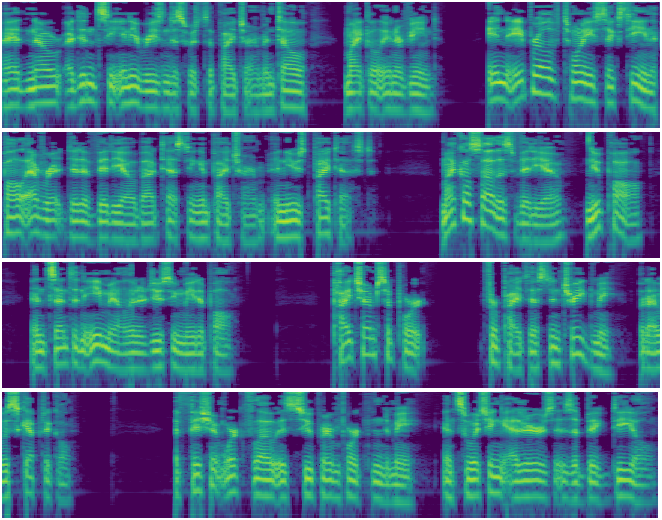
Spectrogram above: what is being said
I had no I didn't see any reason to switch to PyCharm until Michael intervened. In April of 2016, Paul Everett did a video about testing in PyCharm and used PyTest. Michael saw this video, knew Paul, and sent an email introducing me to Paul. PyCharm support for PyTest intrigued me, but I was skeptical. Efficient workflow is super important to me, and switching editors is a big deal.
